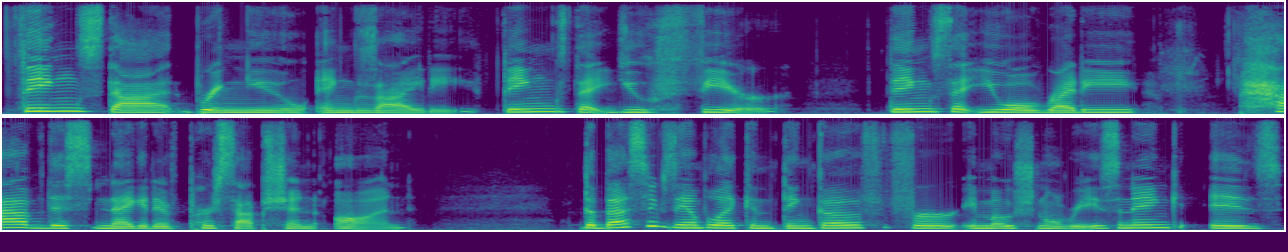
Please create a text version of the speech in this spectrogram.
things that bring you anxiety, things that you fear, things that you already have this negative perception on. The best example I can think of for emotional reasoning is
